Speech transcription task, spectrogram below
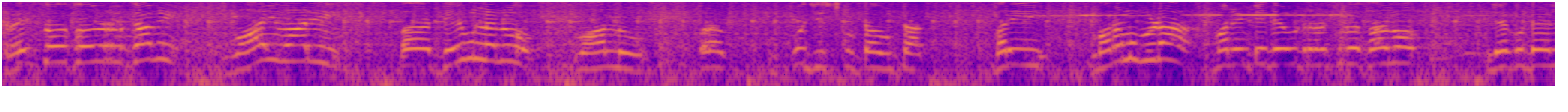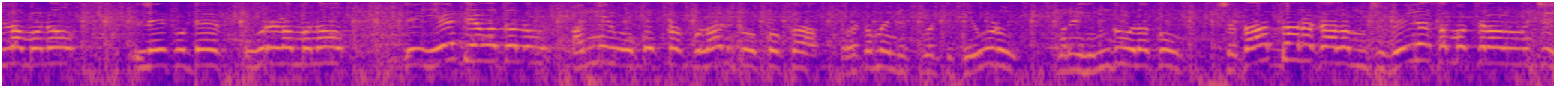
క్రైస్తవ సోదరులకు కానీ వారి వారి దేవుళ్ళను వాళ్ళు పూజించుకుంటూ ఉంటారు మరి మనము కూడా మన ఇంటి దేవుడు నరసింహస్వామో లేకుంటే ఎల్లమ్మనో లేకుంటే ఊరడమ్మనో లే ఏ దేవతలు అన్ని ఒక్కొక్క కులానికి ఒక్కొక్క రకమైనటువంటి దేవుడు మన హిందువులకు శతాబ్దాల కాలం నుంచి వేల సంవత్సరాల నుంచి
